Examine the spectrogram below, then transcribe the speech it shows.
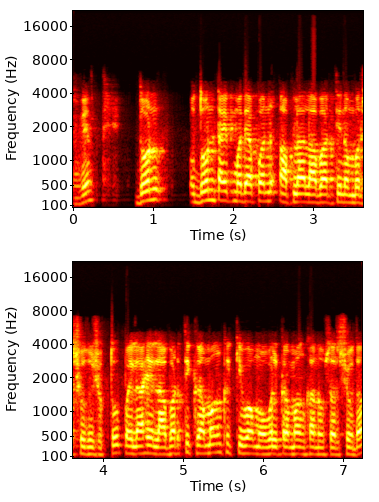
ओके दोन दोन टाईपमध्ये आपण आपला लाभार्थी नंबर शोधू शकतो. पहिला आहे लाभार्थी क्रमांक किंवा मोबाईल क्रमांकानुसार शोधा.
